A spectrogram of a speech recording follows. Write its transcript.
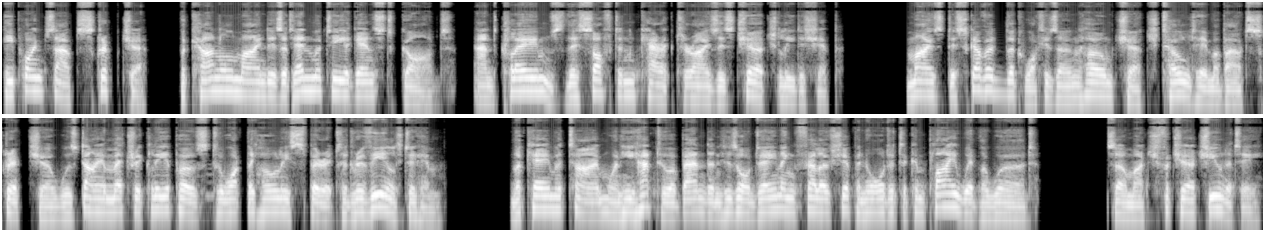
He points out scripture, the carnal mind is at enmity against God, and claims this often characterizes church leadership. Mize discovered that what his own home church told him about Scripture was diametrically opposed to what the Holy Spirit had revealed to him. There came a time when he had to abandon his ordaining fellowship in order to comply with the Word. So much for church unity.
